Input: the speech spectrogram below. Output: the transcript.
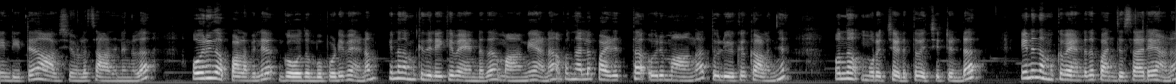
വേണ്ടിയിട്ട് ആവശ്യമുള്ള സാധനങ്ങൾ ഒരു കപ്പ് അളവിൽ ഗോതമ്പ് പൊടി വേണം. പിന്നെ നമുക്കിതിലേക്ക് വേണ്ടത് മാങ്ങയാണ്. അപ്പോൾ നല്ല പഴുത്ത ഒരു മാങ്ങ തൊലിയൊക്കെ കളഞ്ഞ് ഒന്ന് മുറിച്ചെടുത്ത് വെച്ചിട്ടുണ്ട്. ഇനി നമുക്ക് വേണ്ടത് പഞ്ചസാരയാണ്.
